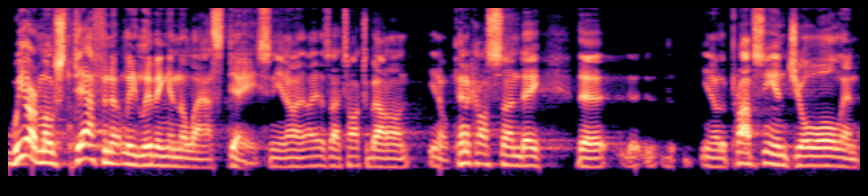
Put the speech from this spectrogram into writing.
we are most definitely living in the last days. You know, as I talked about on, you know, Pentecost Sunday, the, the, the- you know, the prophecy in Joel and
